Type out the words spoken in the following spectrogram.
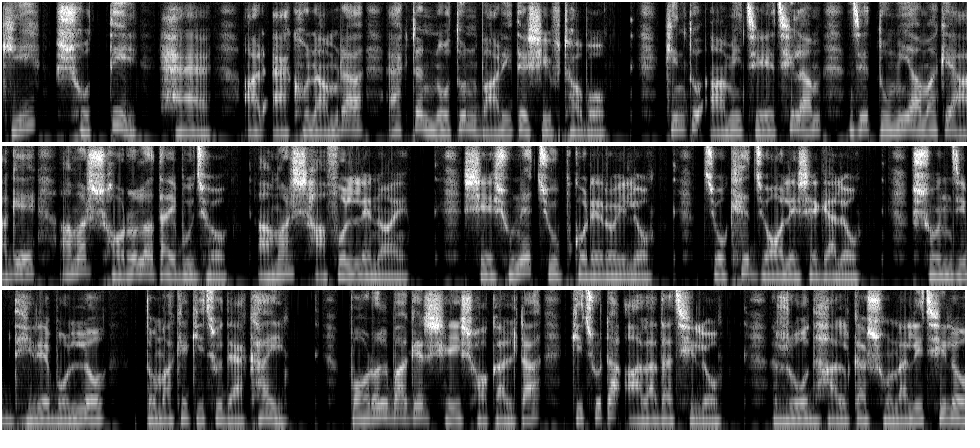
কি? সত্যি? হ্যাঁ আর এখন আমরা একটা নতুন বাড়িতে শিফট হব। কিন্তু আমি চেয়েছিলাম যে তুমি আমাকে আগে আমার সরলতায় বুঝো, আমার সাফল্যে নয়। সে শুনে চুপ করে রইল। চোখে জল এসে গেল। সঞ্জীব ধীরে বলল, তোমাকে কিছু দেখাই? পরলবাগের সেই সকালটা কিছুটা আলাদা ছিল। রোদ হালকা সোনালি ছিল,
